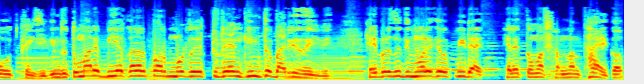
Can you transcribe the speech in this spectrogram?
বহুত খাইছি কিন্তু তোমার বিয়ে করার পর মোর একটু র্যাঙ্কিং তো বাইরে যাইবে এবার যদি মরে কেউ পিড়ায় তাহলে তোমার সম্মান থাকে কও।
